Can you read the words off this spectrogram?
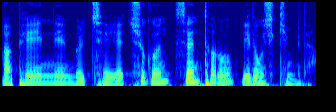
앞에 있는 물체의 축은 센터로 이동시킵니다.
